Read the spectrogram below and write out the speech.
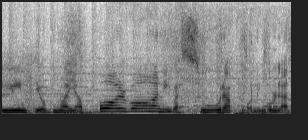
limpio. No haya polvo ni basura por ningún lado.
